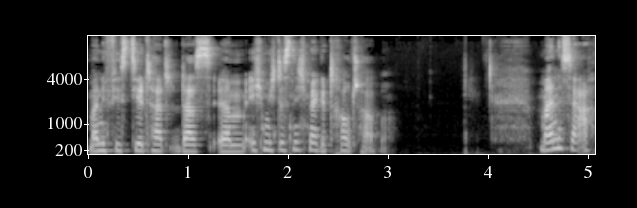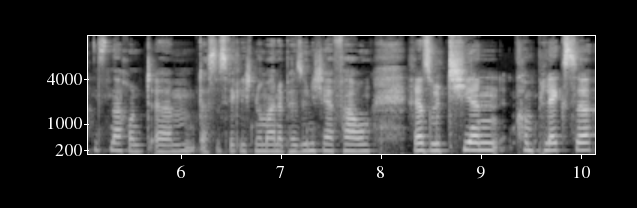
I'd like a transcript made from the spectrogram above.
manifestiert hat, dass ähm, ich mich das nicht mehr getraut habe. Meines Erachtens nach, und ähm, das ist wirklich nur meine persönliche Erfahrung, resultieren Komplexe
